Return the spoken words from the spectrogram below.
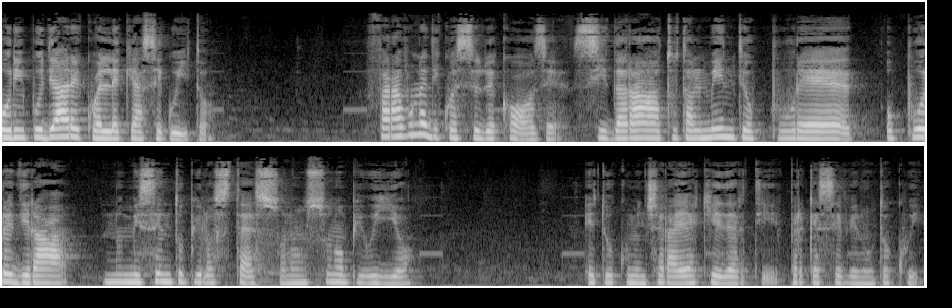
o ripudiare quelle che ha seguito. Farà una di queste due cose, si darà totalmente oppure, oppure dirà non mi sento più lo stesso, non sono più io. E tu comincerai a chiederti perché sei venuto qui.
